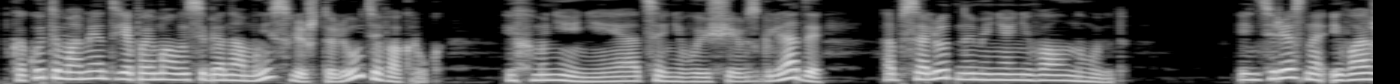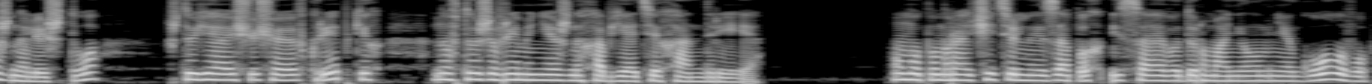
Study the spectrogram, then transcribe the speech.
В какой-то момент я поймала себя на мысли, что люди вокруг, их мнения и оценивающие взгляды абсолютно меня не волнуют. Интересно и важно лишь то, что я ощущаю в крепких, но в то же время нежных объятиях Андрея. Умопомрачительный запах Исаева дурманил мне голову,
